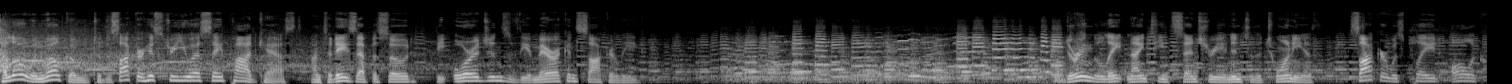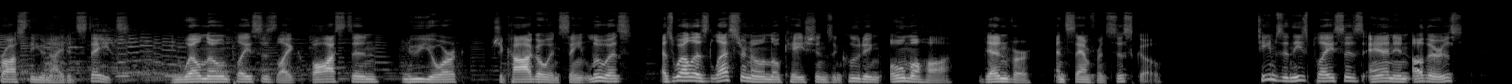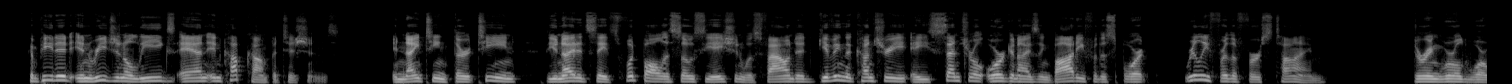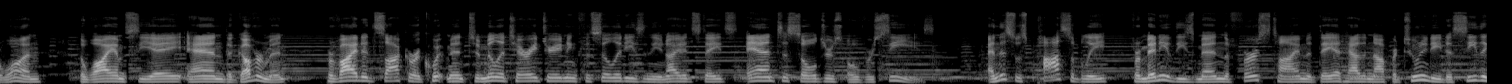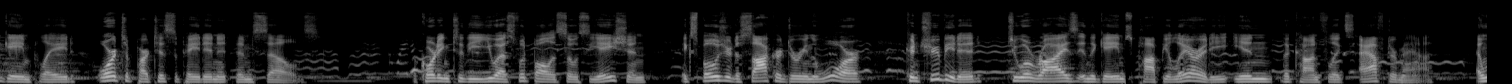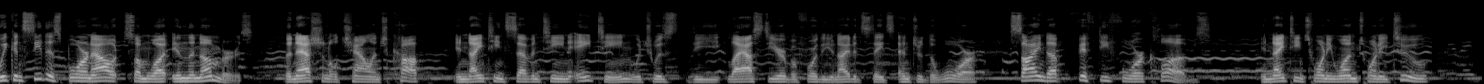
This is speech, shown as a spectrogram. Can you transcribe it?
Hello and welcome to the Soccer History USA podcast. On today's episode, the origins of the American Soccer League. During the late 19th century and into the 20th, soccer was played all across the United States. In well known places like Boston, New York, Chicago, and St. Louis, as well as lesser known locations including Omaha, Denver, and San Francisco. Teams in these places and in others competed in regional leagues and in cup competitions. In 1913, the United States Football Association was founded, giving the country a central organizing body for the sport really for the first time. During World War I, the YMCA and the government provided soccer equipment to military training facilities in the United States and to soldiers overseas. And this was possibly, for many of these men, the first time that they had had an opportunity to see the game played or to participate in it themselves. According to the U.S. Football Association, exposure to soccer during the war contributed to a rise in the game's popularity in the conflict's aftermath. And we can see this borne out somewhat in the numbers. The National Challenge Cup in 1917 18, which was the last year before the United States entered the war, signed up 54 clubs. In 1921 22,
